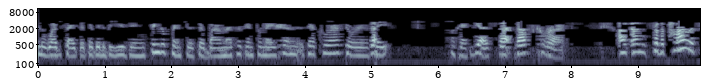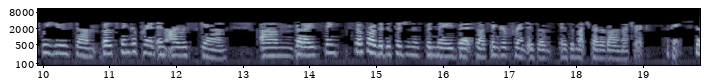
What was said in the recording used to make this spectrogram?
on the website that they're going to be using fingerprints as their biometric information. Is that correct, or is that, they? Okay. Yes, that that's correct. Um, and for the pilots, we used um, both fingerprint and iris scan. Um, but I think so far the decision has been made that uh, fingerprint is a is a much better biometric. Okay, so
